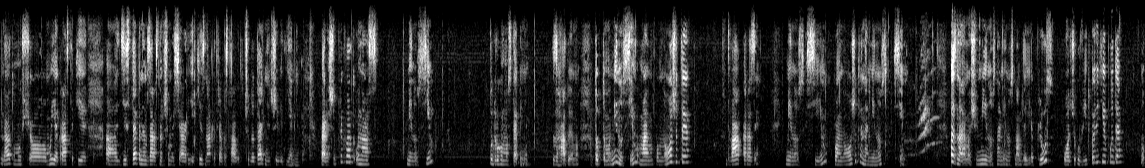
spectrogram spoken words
да, тому що ми якраз таки зі степенем зараз навчимося, які знаки треба ставити, чи додатні, чи від'ємні. Перший приклад у нас мінус 7 у другому степені. Згадуємо. Тобто ми мінус 7 маємо помножити два рази. Мінус 7 помножити на мінус 7. Ми знаємо, що мінус на мінус нам дає плюс, отже, у відповіді буде, ну,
